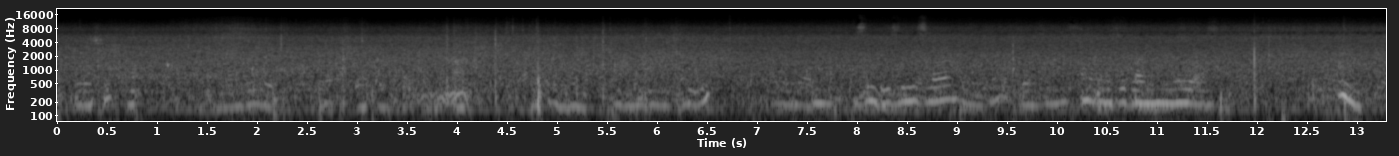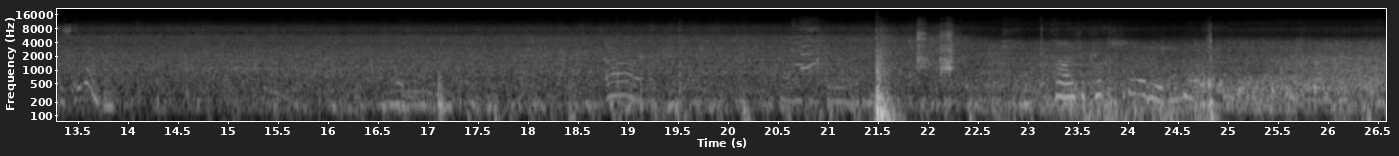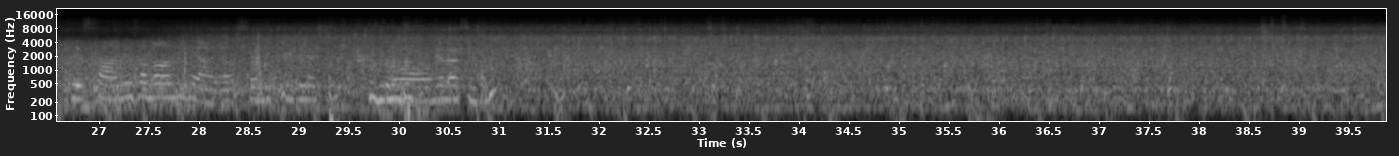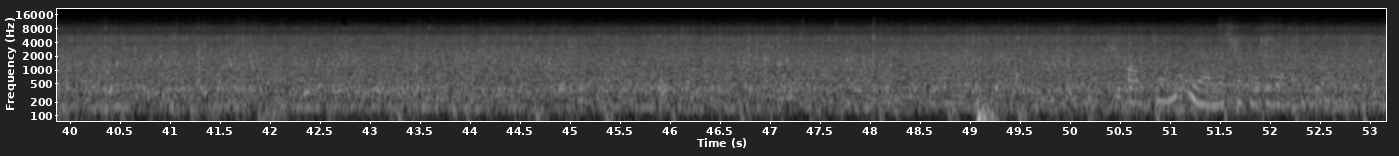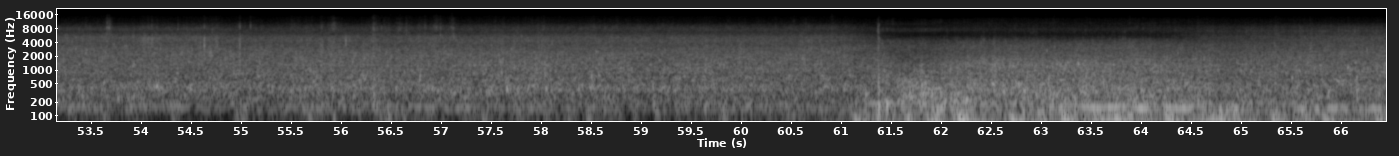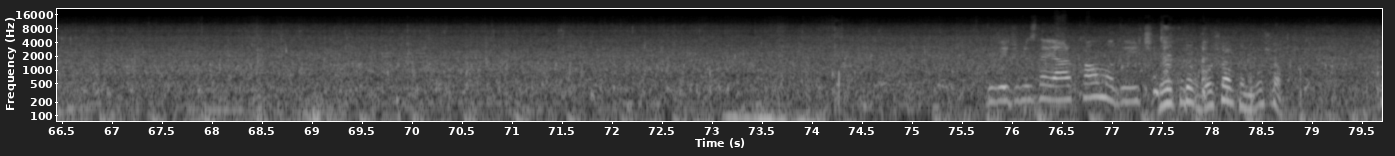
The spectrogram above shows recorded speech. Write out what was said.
Bizim bezimiz var Tanju pek işe yarıyor. Kestane zamanı yani aslında köyde yaşıyorsun. Gelersin Güvecimizde yer kalmadığı için Yok yok boşalt onu boşalt.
